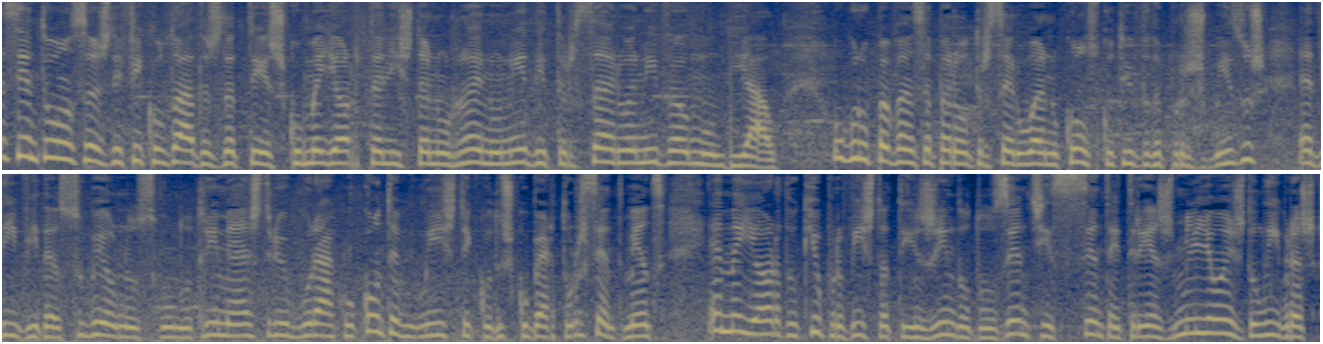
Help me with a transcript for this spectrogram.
Acentuam-se as dificuldades da Tesco, maior retalhista no Reino Unido e terceiro a nível mundial. O grupo avança para o terceiro ano consecutivo de prejuízos, a dívida subiu no segundo trimestre e o buraco contabilístico descoberto recentemente é maior do que o previsto, atingindo 263 milhões de libras.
